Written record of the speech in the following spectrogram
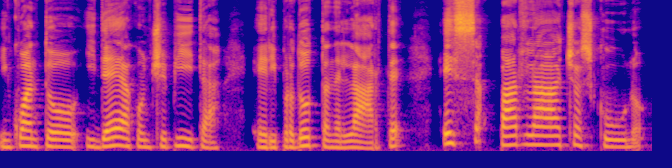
In quanto idea concepita e riprodotta nell'arte, essa parla a ciascuno,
